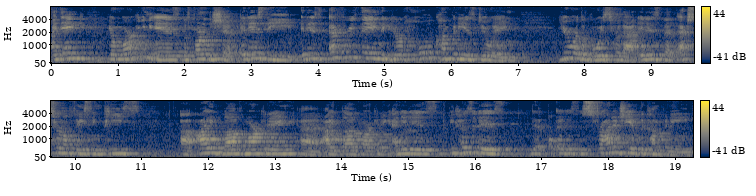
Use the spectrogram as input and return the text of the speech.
I think your marketing is the front of the ship. It is the it is everything that your whole company is doing. You are the voice for that. It is that external facing piece. Uh, I love marketing. Uh, I love marketing, and it is because it is the, it is the strategy of the company.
